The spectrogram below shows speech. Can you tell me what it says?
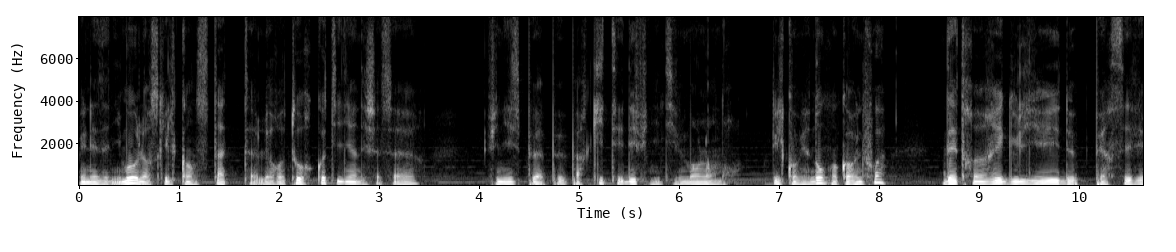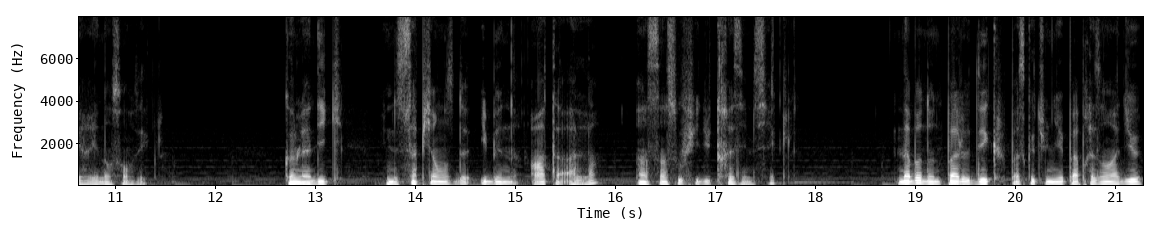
Mais les animaux, lorsqu'ils constatent le retour quotidien des chasseurs, finissent peu à peu par quitter définitivement l'endroit. Il convient donc encore une fois d'être régulier et de persévérer dans son cycle. Comme l'indique une sapience de Ibn Allah, un saint soufi du XIIIe siècle, n'abandonne pas le dhikr parce que tu n'y es pas présent à Dieu,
